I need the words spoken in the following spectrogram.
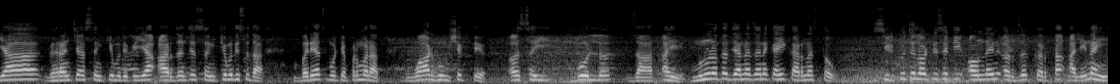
या घरांच्या संख्येमध्ये या अर्जांच्या संख्येमध्ये सुद्धा बऱ्याच मोठ्या प्रमाणात वाढ होऊ शकते असंही बोललं जात आहे. म्हणून आता ज्यांना ज्यांना काही कारणास्तव सिडकोच्या लॉटरीसाठी ऑनलाईन अर्ज करता आले नाही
